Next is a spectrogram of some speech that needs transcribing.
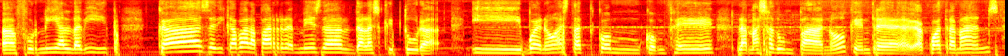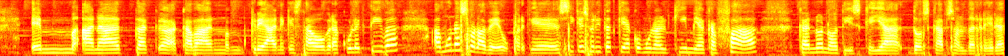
eh, fornia el David, que es dedicava a la part més de, de l'escriptura. I, bueno, ha estat com, com fer la massa d'un pa, no? Que entre a quatre mans hem anat acabant creant aquesta obra col·lectiva amb una sola veu, perquè sí que és veritat que hi ha com una alquímia que fa que no notis que hi ha dos caps al darrere.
